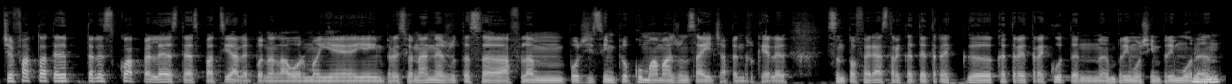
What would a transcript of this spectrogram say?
ce fac toate telescoapele astea spațiale până la urmă e, e impresionant. Ne ajută să aflăm pur și simplu cum am ajuns aici, pentru că ele sunt o fereastră către, trec, către trecut în, în primul și în primul mm-hmm. rând.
